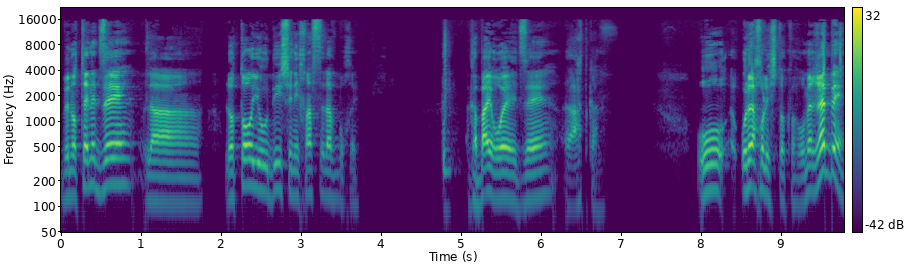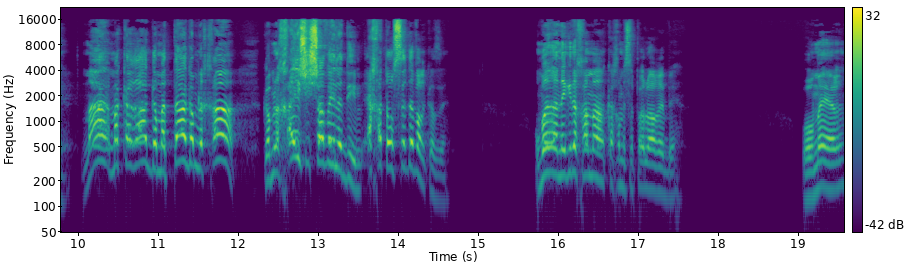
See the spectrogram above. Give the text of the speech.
ונותן את זה לא... לאותו יהודי שנכנס אליו בוכה. הגבאי רואה את זה, עד כאן. הוא, הוא לא יכול לשתוק כבר, הוא אומר, רבה, מה, מה קרה? גם אתה, גם לך, גם לך יש אישה וילדים, איך אתה עושה דבר כזה? הוא אומר, אני אגיד לך מה, ככה מספר לו הרבה. הוא אומר,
